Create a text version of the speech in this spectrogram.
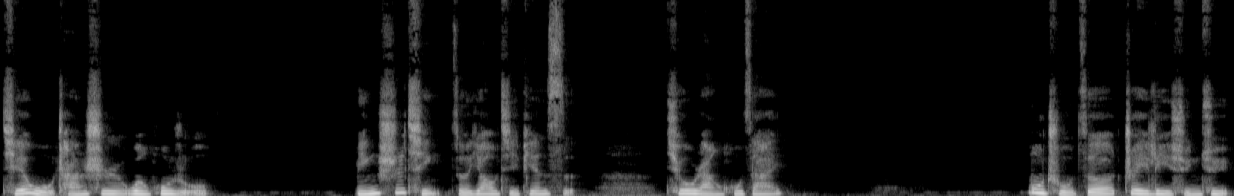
且吾常事问乎汝：民失寝则夭疾偏死，丘然乎哉？木楚则坠立寻句，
